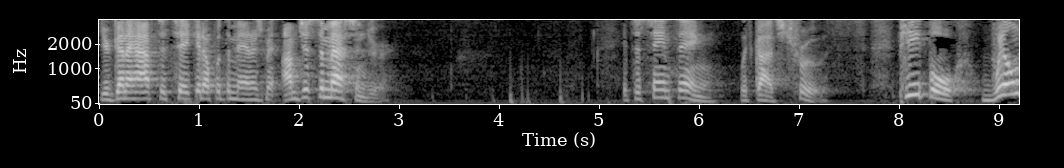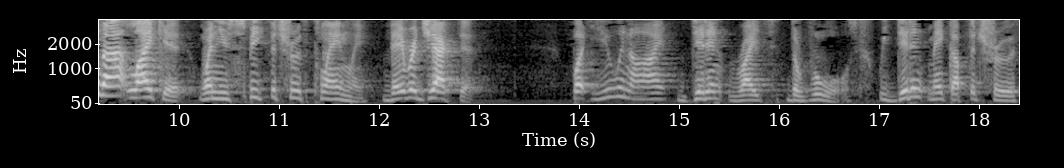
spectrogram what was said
you're going to have to take it up with the management. I'm just a messenger. It's the same thing with God's truth. People will not like it when you speak the truth plainly, they reject it. But you and I didn't write the rules. We didn't make up the truth.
